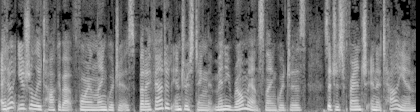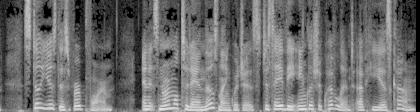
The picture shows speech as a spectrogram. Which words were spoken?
I don't usually talk about foreign languages, but I found it interesting that many Romance languages, such as French and Italian, still use this verb form, and it's normal today in those languages to say the English equivalent of he is come.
